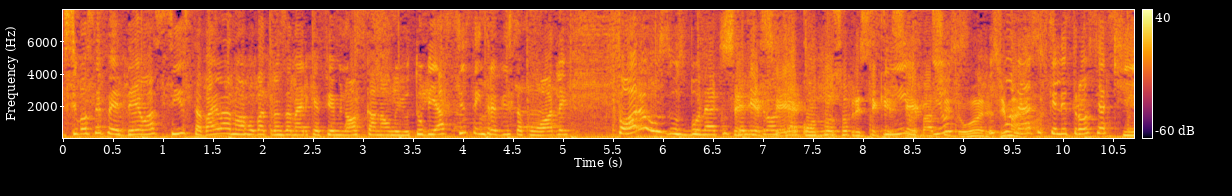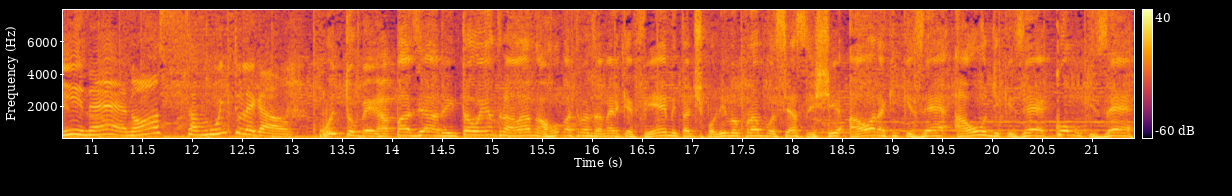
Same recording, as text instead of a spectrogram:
se você perdeu, assista. Vai lá no arroba Transamérica FM, nosso canal no YouTube, e assista a entrevista com o Orley. Fora os, os bonecos CQC, que ele trouxe aqui. contou sobre CQC, Sim, bastidores. Os, os bonecos que ele trouxe aqui, né? Nossa, muito legal. Muito bem, rapaziada. Então entra lá no arroba Transamérica FM, tá disponível pra você assistir a hora que quiser, aonde quiser, como quiser.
